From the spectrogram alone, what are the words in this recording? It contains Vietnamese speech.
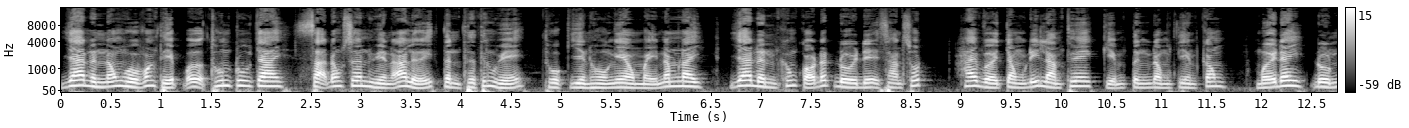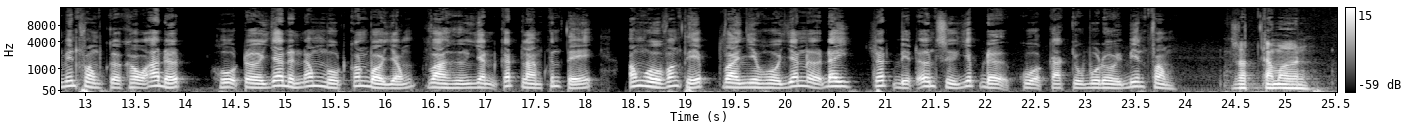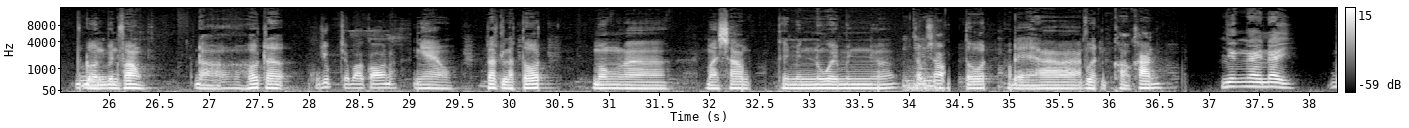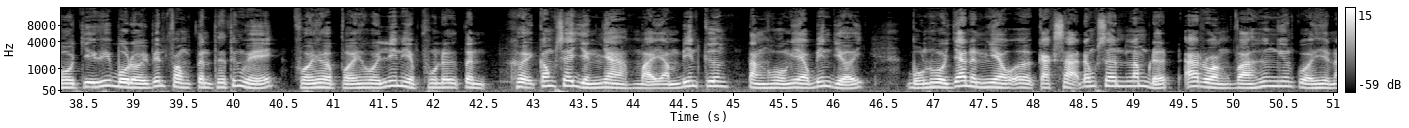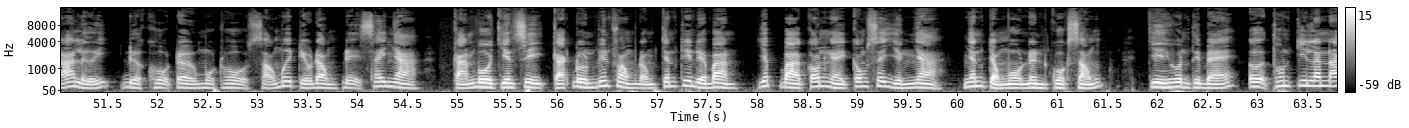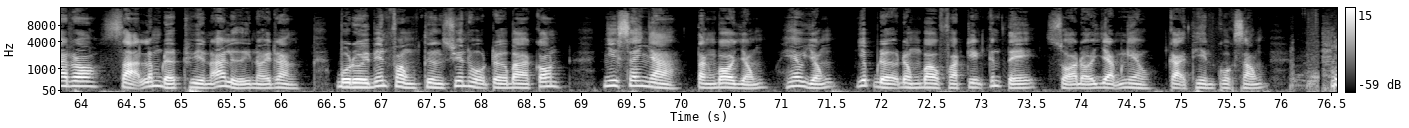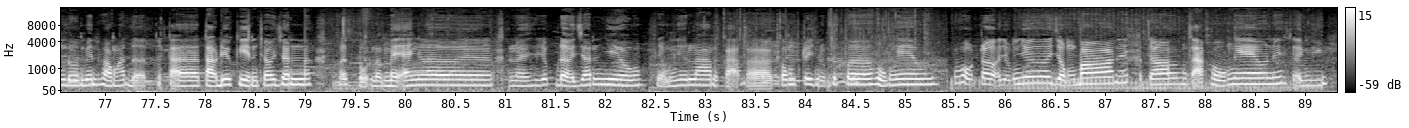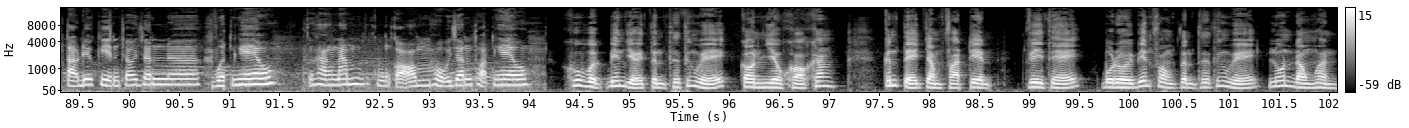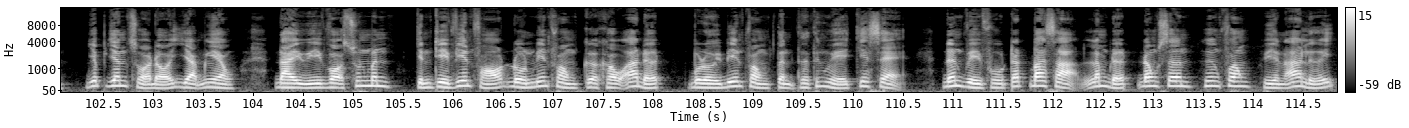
Gia đình ông Hồ Văn Thiệp ở thôn Tru Chai, xã Đông Sơn, huyện A Lưới, tỉnh Thừa Thiên Huế, thuộc diện hộ nghèo mấy năm nay. Gia đình không có đất đồi để sản xuất, hai vợ chồng đi làm thuê kiếm từng đồng tiền công. Mới đây, đồn biên phòng cửa khẩu A Đớt hỗ trợ gia đình ông một con bò giống và hướng dẫn cách làm kinh tế. Ông Hồ Văn Thiệp và nhiều hộ dân ở đây rất biết ơn sự giúp đỡ của các chủ bộ đội biên phòng. Rất cảm ơn đồn biên phòng đã hỗ trợ giúp cho bà con nghèo rất là tốt. Mong là mai sau thì mình nuôi mình chăm sóc tốt để à, vượt khó khăn. Những ngày này, Bộ Chỉ huy Bộ đội Biên phòng tỉnh Thừa Thiên Huế phối hợp với Hội Liên hiệp Phụ nữ tỉnh khởi công xây dựng nhà mái ấm biên cương tặng hộ nghèo biên giới. Bốn hộ gia đình nghèo ở các xã Đông Sơn, Lâm Đớt, A Roàng và Hương Nguyên của huyện A Lưới được hỗ trợ một hộ 60 triệu đồng để xây nhà. Cán bộ chiến sĩ các đồn biên phòng đóng chân trên địa bàn giúp bà con ngày công xây dựng nhà, nhanh chóng ổn định cuộc sống. Chị Huân Thị Bé ở thôn Chi Lân A Ro, xã Lâm Đớt, huyện A Lưới nói rằng bộ đội biên phòng thường xuyên hỗ trợ bà con như xây nhà, tặng bò giống, heo giống, giúp đỡ đồng bào phát triển kinh tế, xóa đói giảm nghèo, cải thiện cuộc sống. Đồn biên phòng đã tạo điều kiện cho dân rất tốt là mẹ anh là, là giúp đỡ dân nhiều giống như làm các ờ, công trình giúp ờ, hộ nghèo hỗ trợ giống như giống bo này, cho các hộ nghèo này, tạo điều kiện cho dân ờ, vượt nghèo hàng năm cũng có hộ dân thoát nghèo. Khu vực biên giới tỉnh Thừa Thiên Huế còn nhiều khó khăn, kinh tế chậm phát triển, vì thế Bộ đội Biên phòng tỉnh Thừa Thiên Huế luôn đồng hành giúp dân xóa đói giảm nghèo. Đại úy Võ Xuân Minh, chính trị viên phó đồn biên phòng cửa khẩu A Đớt, Bộ đội Biên phòng tỉnh Thừa Thiên Huế chia sẻ, đơn vị phụ trách ba xã Lâm Đớt, Đông Sơn, Hương Phong, huyện A Lưới,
